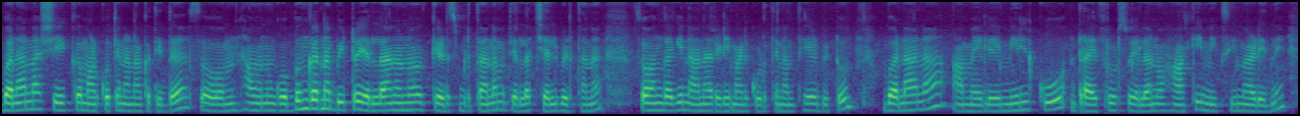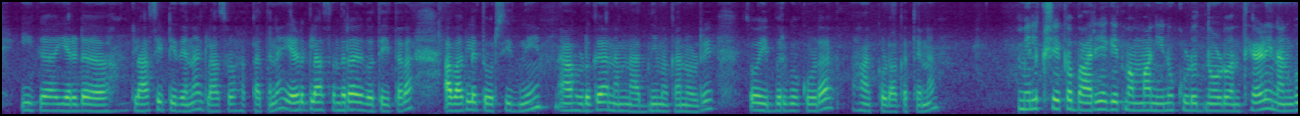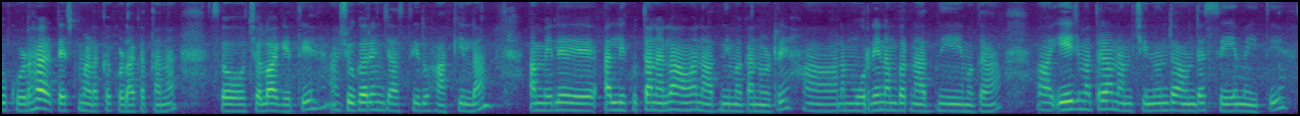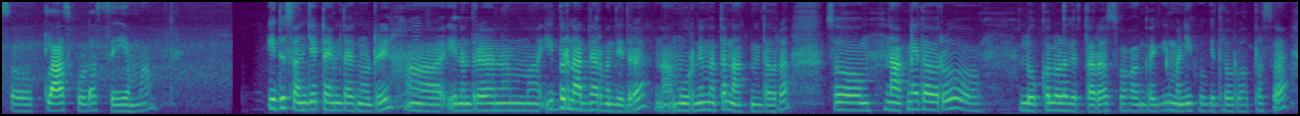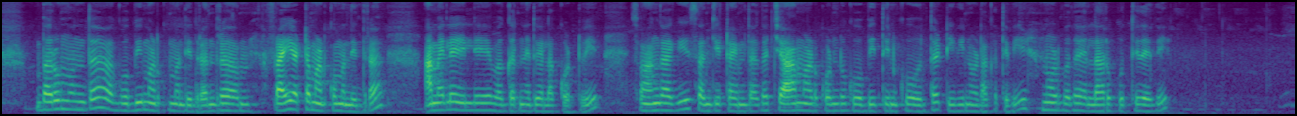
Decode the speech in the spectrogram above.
ಬನಾನಾ ಶೇಕ್ ಮಾಡ್ಕೋತೇನೆ ಅನ್ನಕತ್ತಿದ್ದೆ. ಸೊ ಅವನಿಗೆ ಗೊಬ್ಬಂಗರನ್ನ ಬಿಟ್ಟರೆ ಎಲ್ಲನೂ ಕೆಡಿಸ್ಬಿಡ್ತಾನೆ, ಮತ್ತು ಎಲ್ಲ ಚೆಲ್ ಬಿಡ್ತಾನೆ. ಸೊ ಹಾಗಾಗಿ ನಾನು ರೆಡಿ ಮಾಡಿ ಕೊಡ್ತೇನೆ ಅಂತ ಹೇಳಿಬಿಟ್ಟು ಬನಾನಾ, ಆಮೇಲೆ ಮಿಲ್ಕು, ಡ್ರೈ ಫ್ರೂಟ್ಸು ಎಲ್ಲನೂ ಹಾಕಿ ಮಿಕ್ಸಿ ಮಾಡಿದ್ನಿ. ಈಗ ಎರಡು ಗ್ಲಾಸ್ ಇಟ್ಟಿದ್ದೇನೆ ಗ್ಲಾಸ್ ಹಾಕತ್ತೇನೆ. ಎರಡು ಗ್ಲಾಸ್ ಅಂದ್ರೆ ಗೊತ್ತೈತಲ್ಲ ಆವಾಗಲೇ ತೋರಿಸಿದ್ನಿ ಆ ಹುಡುಗ ನಮ್ಮ ನಾದ್ನಿ ಮಗ ನೋಡ್ರಿ. ಸೊ ಇಬ್ಬರಿಗೂ ಕೂಡ ಹಾಕಿ ಕೊಡಾಕತ್ತೇನೆ. ಮಿಲ್ಕ್ ಶೇಕ ಭಾರಿ ಆಗೈತೆ ಮಮ್ಮ, ನೀನು ಕುಡಿದು ನೋಡು ಅಂತ ಹೇಳಿ ನನಗೂ ಕೂಡ ಟೆಸ್ಟ್ ಮಾಡೋಕೆ ಕೊಡಾಕತ್ತಾನ. ಸೊ ಚಲೋ ಆಗೈತಿ. ಶುಗರ್ ಏನು ಜಾಸ್ತಿ ಇದು ಹಾಕಿಲ್ಲ. ಆಮೇಲೆ ಅಲ್ಲಿ ಕೂತಾನಲ್ಲ ಅವ, ನಾದ್ನಿ ಮಗ ನೋಡ್ರಿ. ನಮ್ಮ ಮೂರನೇ ನಂಬರ್ ನಾದ್ನಿ ಮಗ. ಏಜ್ ಮಾತ್ರ ನಮ್ಮ ಚಿನ್ನೊಂದು ಅವಂದ ಸೇಮ್ ಐತಿ. ಸೊ ಕ್ಲಾಸ್ ಕೂಡ ಸೇಮ್ ಇದು ಸಂಜೆ ಟೈಮ್ದಾಗ ನೋಡ್ರಿ. ಏನಂದ್ರೆ ನಮ್ಮ ಇಬ್ಬರು ನಾದಿನವ್ರು ಬಂದಿದ್ರು. ನಾ ಮೂರನೇ ಮತ್ತು ನಾಲ್ಕನೇದವ್ರು. ಸೊ ನಾಲ್ಕನೇದವರು ಲೋಕಲ್ ಒಳಗೆ ಇರ್ತಾರೆ. ಸೊ ಹಾಗಾಗಿ ಮನೆಗೆ ಹೋಗಿದ್ರು ಅವ್ರು ವಾಪಸ್. ಬರೋ ಮುಂದೆ ಗೋಬಿ ಮಾಡ್ಕೊಂಬಂದಿದ್ರು ಅಂದ್ರೆ ಫ್ರೈ ಅಟ್ಟ ಮಾಡ್ಕೊಂಬಂದಿದ್ರು ಆಮೇಲೆ ಇಲ್ಲಿ ಒಗ್ಗರ್ನೆದು ಎಲ್ಲ ಕೊಟ್ವಿ. ಸೊ ಹಾಗಾಗಿ ಸಂಜೆ ಟೈಮ್ದಾಗ ಚಹಾ ಮಾಡಿಕೊಂಡು ಗೋಬಿ ತಿನ್ಕೋ ಅಂತ ಟಿ ವಿ ನೋಡಾಕತ್ತೀವಿ. ನೋಡ್ಬೋದ ಎಲ್ಲರೂ ಕೂತಿದ್ದೇವೆ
